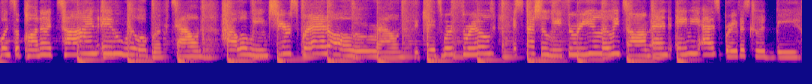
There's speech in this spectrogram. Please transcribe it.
Once upon a time in Willowbrook Town, Halloween cheer spread all around. The kids were thrilled, especially three Lily, Tom, and Amy, as brave as could be.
